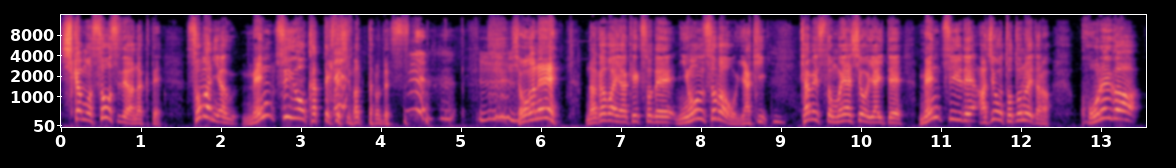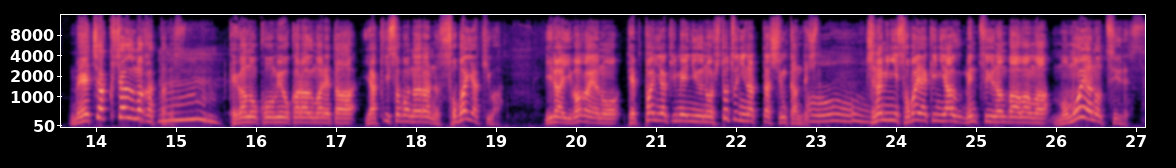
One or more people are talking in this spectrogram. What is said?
しかもソースではなくてそばに合う麺つゆを買ってきてしまったのです。しょうがねえ。半ばやけくそで日本そばを焼きキャベツともやしを焼いて麺つゆで味を整えたらこれがめちゃくちゃうまかったです。うん。怪我の巧妙から生まれた焼きそばならぬそば焼きは以来我が家の鉄板焼きメニューの一つになった瞬間でした。ちなみにそば焼きに合う麺つゆナンバーワンは桃屋のつゆです。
